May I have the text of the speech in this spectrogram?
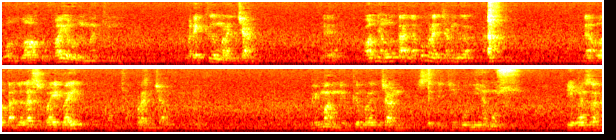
Wallahu khairul makin Mereka merancang ya. Allah Ta'ala pun merancang juga Dan Allah Ta'ala lah sebaik-baik Merancang Memang mereka merancang Strategi bumi hangus Di Gaza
